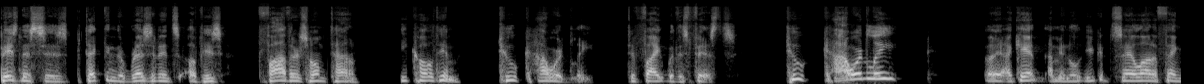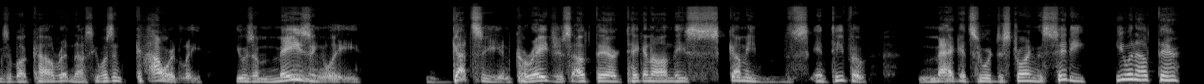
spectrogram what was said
businesses, protecting the residents of his father's hometown. He called him too cowardly to fight with his fists. Too cowardly? I I can't, I mean, you could say a lot of things about Kyle Rittenhouse. He wasn't cowardly, he was amazingly gutsy and courageous out there taking on these scummy Antifa maggots who were destroying the city. He went out there,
